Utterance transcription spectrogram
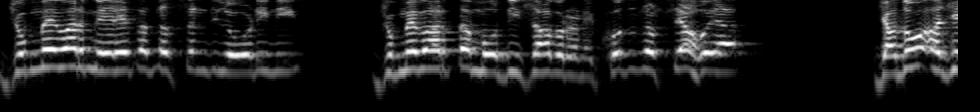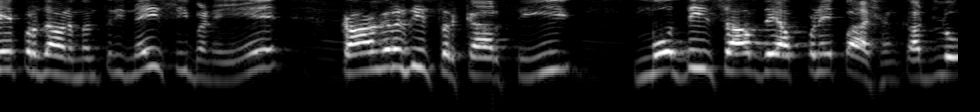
ਜ਼ਿੰਮੇਵਾਰ ਮੇਰੇ ਤਾਂ ਦੱਸਣ ਦੀ ਲੋੜ ਹੀ ਨਹੀਂ। ਜ਼ਿੰਮੇਵਾਰ ਤਾਂ ਮੋਦੀ ਸਾਹਿਬ ਹੋਰਾਂ ਨੇ ਖੁਦ ਦੱਸਿਆ ਹੋਇਆ। ਜਦੋਂ ਅਜੇ ਪ੍ਰਧਾਨ ਮੰਤਰੀ ਨਹੀਂ ਸੀ ਬਣੇ, ਕਾਂਗਰਸ ਦੀ ਸਰਕਾਰ ਸੀ, ਮੋਦੀ ਸਾਹਿਬ ਦੇ ਆਪਣੇ ਭਾਸ਼ਣ ਕੱਢ ਲਓ।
